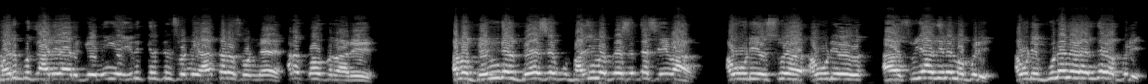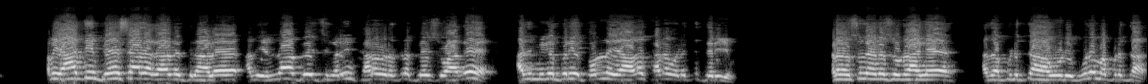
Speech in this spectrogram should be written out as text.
பருப்பு காலியா இருக்கு. நீங்க இருக்கு இருக்குன்னு சொன்னீங்க. அதான் சொன்னேன். ஆனா கோபப்படுறாரு அப்ப பெண்கள் பேச அதிகமா பேசத்தான் செய்வாங்க. அவங்களுடைய சு- அவங்களுடைய சுயாதீனம் அப்படி. அவருடைய குணநலன்கள் அப்படி. அப்ப யார்ட்டையும் பேசாத காரணத்தினால அது எல்லா பேச்சுகளையும் கணவனத்துல பேசுவாங்க. அது மிகப்பெரிய தொல்லையாக கணவனுக்கு தெரியும். ஆனா ரசூலுல்லாஹ் என்ன சொல்றாங்க? அது அப்படித்தான் அவருடைய குணம் அப்படித்தான்.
